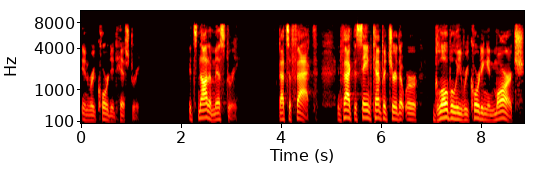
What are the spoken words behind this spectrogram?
in recorded history. It's not a mystery. That's a fact. In fact, the same temperature that we're globally recording in March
